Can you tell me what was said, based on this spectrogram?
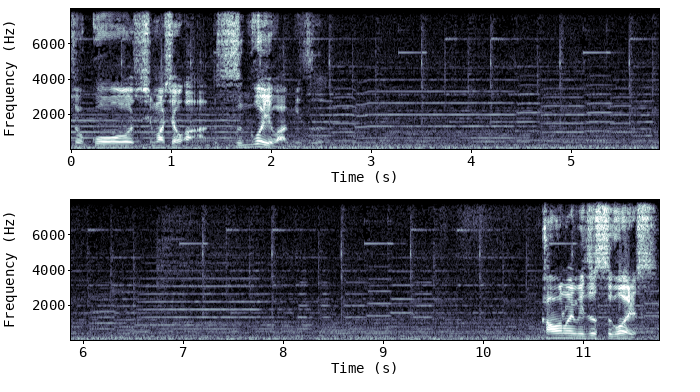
徐行しましょう。あすごいわ水。川の水すごいです。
